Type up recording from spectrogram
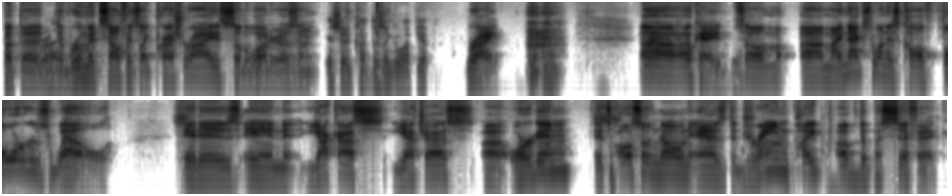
but the Right. the room itself is like pressurized, so the water doesn't Yeah, so it doesn't go up. Yep. right. uh okay, Yeah. so uh my next one is called Thor's Well. It is in Yakas, Yachas, uh, Oregon. It's also known as the drain pipe of the Pacific.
